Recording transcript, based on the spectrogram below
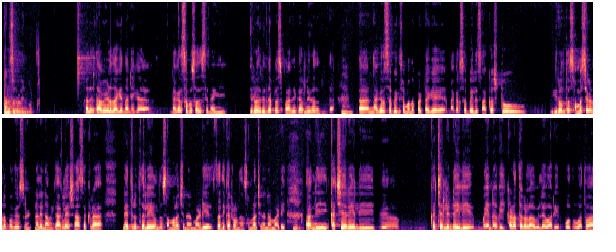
ಕನಸುಗಳೇನು ಅದೇ ತಾವು ಹೇಳಿದಾಗೆ ನಾನೀಗ ನಗರಸಭಾ ಸದಸ್ಯನಾಗಿ ಇರೋದ್ರಿಂದ ಪ್ಲಸ್ ಪ್ರಾಧಿಕಾರಲ್ಲಿ ಇರೋದ್ರಿಂದ ನಗರಸಭೆಗೆ ಸಂಬಂಧಪಟ್ಟಾಗೆ ನಗರಸಭೆಯಲ್ಲಿ ಸಾಕಷ್ಟು ಇರುವಂಥ ಸಮಸ್ಯೆಗಳನ್ನ ಬಗೆಹರಿಸುವ ನಿಟ್ಟಿನಲ್ಲಿ ನಾವು ಈಗಾಗಲೇ ಶಾಸಕರ ನೇತೃತ್ವದಲ್ಲಿ ಒಂದು ಸಮಾಲೋಚನೆ ಮಾಡಿ ಅಧಿಕಾರಿಗಳನ್ನ ಸಮಾಲೋಚನೆ ಮಾಡಿ ಅಲ್ಲಿ ಕಚೇರಿಯಲ್ಲಿ ಕಚೇರಿಯಲ್ಲಿ ಡೈಲಿ ಮೇನ್ ಆಗಿ ಕಡತಗಳ ವಿಲೇವಾರಿ ಇರ್ಬೋದು ಅಥವಾ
